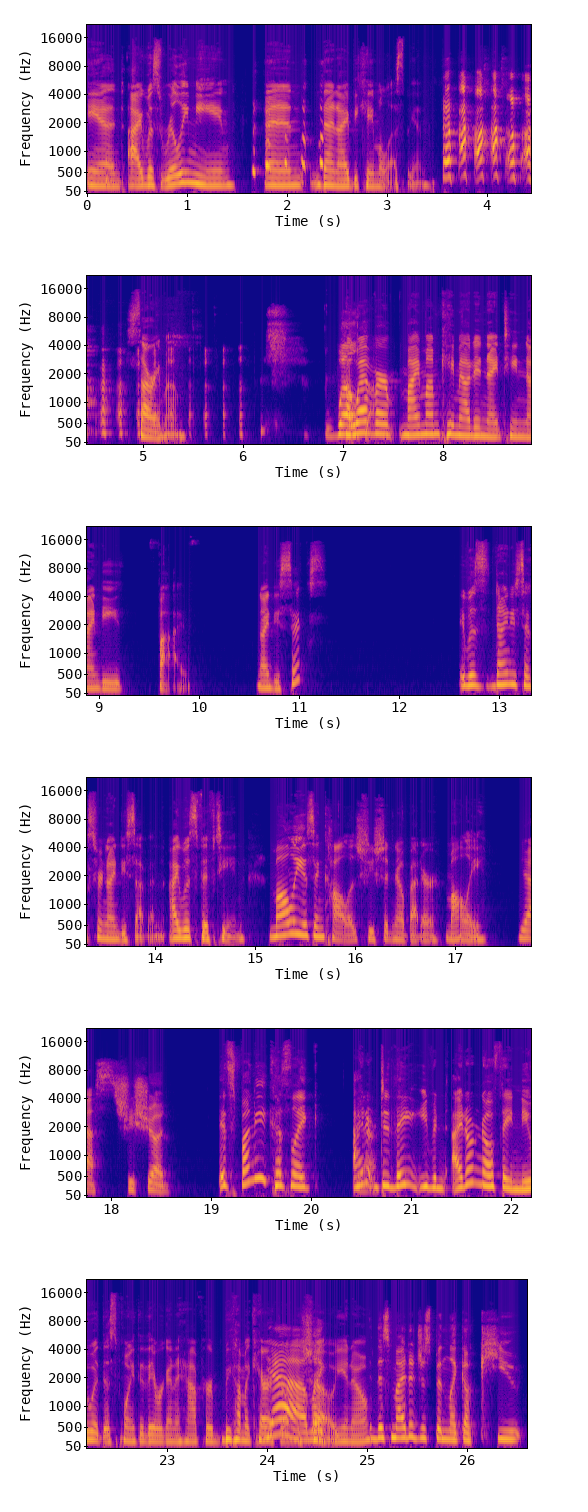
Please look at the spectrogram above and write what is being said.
And I was really mean. And then I became a lesbian. Sorry, mom. Well, However, my mom came out in 1995, 96. It was 96 or 97. I was 15. Molly is in college. She should know better. Molly. yes, she should. It's funny because, like, I Yeah. don't, did they even, I don't know if they knew at this point that they were going to have her become a character Yeah, on the show, like, you know? This might have just been like a cute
